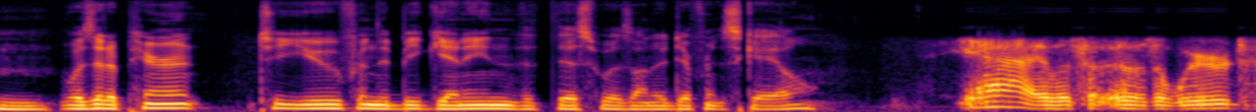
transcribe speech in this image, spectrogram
Mm. Was it apparent to you from the beginning that this was on a different scale? Yeah, it was. A, it was a weird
